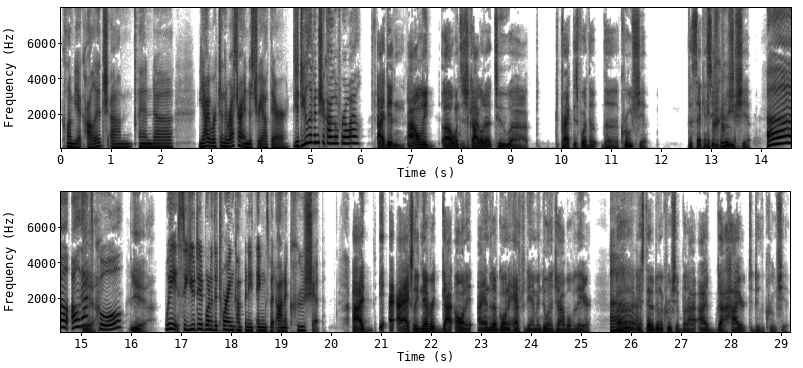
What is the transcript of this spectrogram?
columbia college um, and uh, yeah i worked in the restaurant industry out there did you live in chicago for a while I didn't. I only uh, went to Chicago to to uh, practice for the the cruise ship, the Second The City cruise cruise ship. oh oh that's Yeah. cool Yeah. wait so you did one of the touring company things but on a cruise ship I I actually never got on it. I ended up going to Amsterdam and doing a job over there uh, instead of doing the cruise ship. But I, I got hired to do the cruise ship.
